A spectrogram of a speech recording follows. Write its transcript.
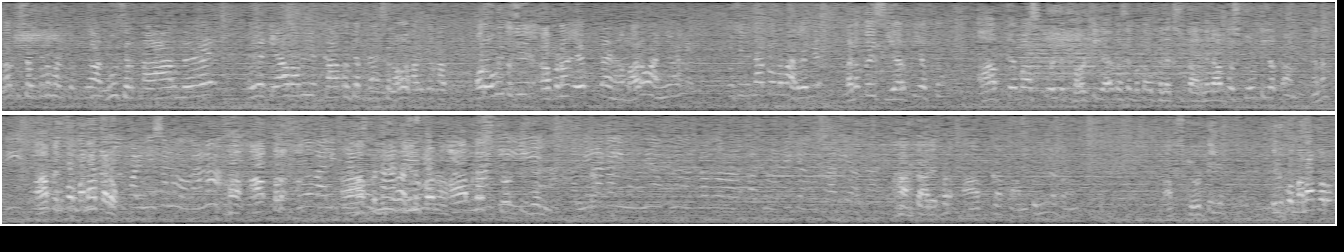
ਗਲਤ ਸ਼ਬਦ ਨਾ ਵਰਤੋ ਤੁਹਾਨੂੰ ਸਰਕਾਰ ਨੇ ਇਹ ਕਿਹਾ ਵਾ ਵੀ ਇਹ ਕਾਂਗਰਸ ਦੇ ਫਲੈਕਸ ਲਾਓ ਹਰ ਜਗ੍ਹਾ ਔਰ ਉਹ ਵੀ ਤੁਸੀਂ ਆਪਣਾ ਇੱਕ ਭੈਣਾ ਬਾਹਰੋਂ ਆਈਆਂ ਤੁਸੀਂ ਇਹਨਾਂ ਤੋਂ ਲਵਾ ਰਹੇ ਹੋ मतलब तो सीआरपीएफ तो आपके पास कोई अथॉरिटी है वैसे बताओ फ्लैक्स उतारने का आपको सिक्योरिटी का काम है है ना आप इनको मना करो परमिशन होगा ना हाँ आप पर वो वाली आपने इनको आपने सिक्योरिटी देनी हमें लगा इन्होंने अपना मतलब अथॉरिटी के अनुसार ही आता है हाँ तारे पर आपका काम तो नहीं है काम आप सिक्योरिटी है इनको मना करो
